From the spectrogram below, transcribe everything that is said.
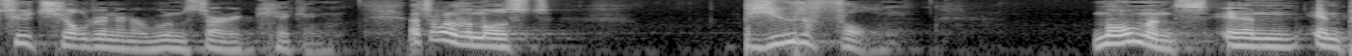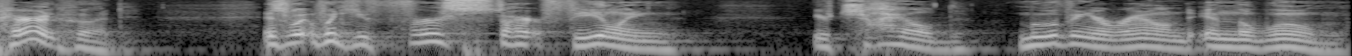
two children in her womb started kicking? That's one of the most beautiful moments in, in parenthood is when you first start feeling your child moving around in the womb.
